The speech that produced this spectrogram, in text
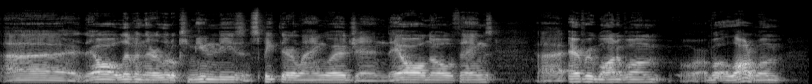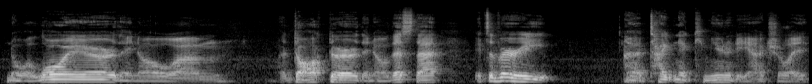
Uh, they all live in their little communities and speak their language, and they all know things. Uh, every one of them, or well, a lot of them, know a lawyer. They know um, a doctor. They know this, that, it's a very uh, tight knit community actually,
